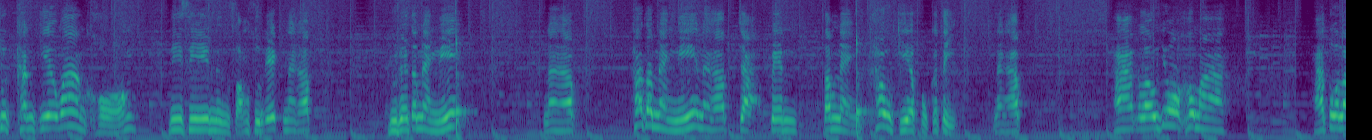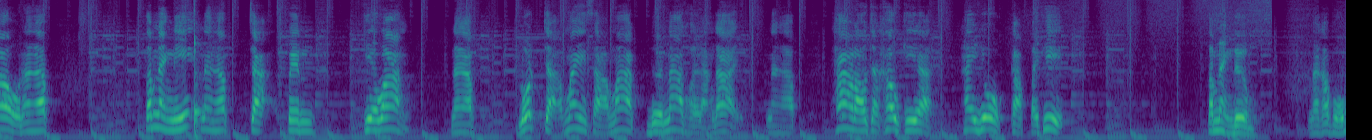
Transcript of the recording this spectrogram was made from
จุดคันเกียร์ว่างของ DC 120X นะครับอยู่ในตำแหน่งนี้นะครับ ถ้าตำแหน่งนี้นะครับจะเป็นตำแหน่งเข้าเกียร์ปกตินะครับ หากเราโยกเข้ามาหาตัวเรานะครับตำแหน่งนี้นะครับจะเป็นเกียร์ว่างนะครับรถจะไม่สามารถเดินหน้าถอยหลังได้นะครับ ถ้าเราจะเข้าเกียร์ให้โยกกลับไปที่ตำแหน่งเดิมนะครับผม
